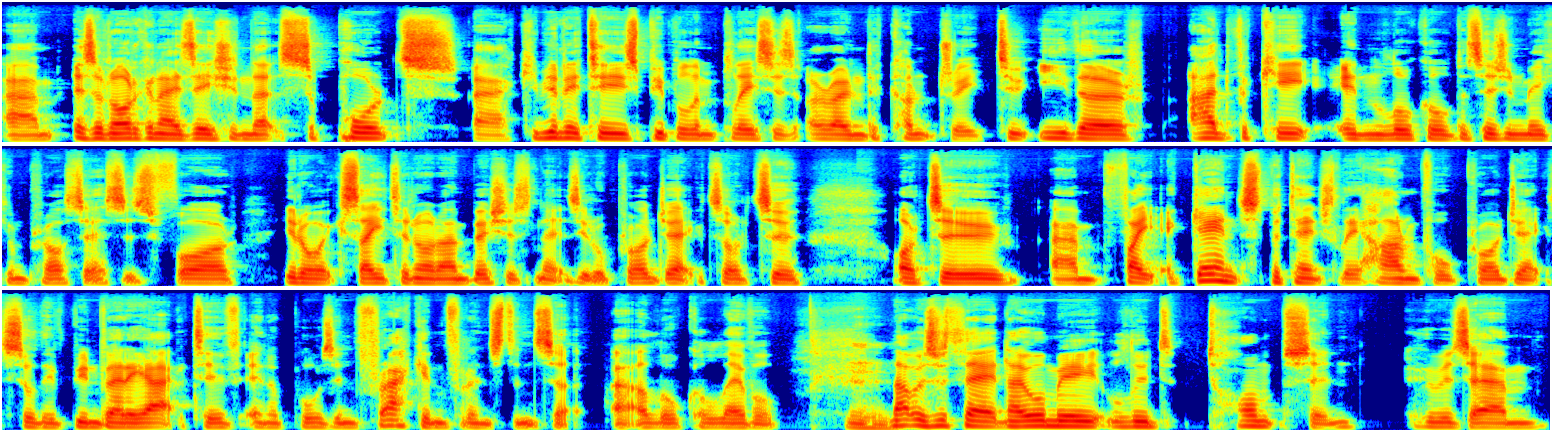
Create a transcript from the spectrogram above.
um, is an organization that supports uh, communities, people in places around the country to either advocate in local decision making processes for you know exciting or ambitious net zero projects or to or to um, fight against potentially harmful projects. So they've been very active in opposing fracking for instance at, at a local level. Mhm. that was with uh, naomi lud thompson who is um,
